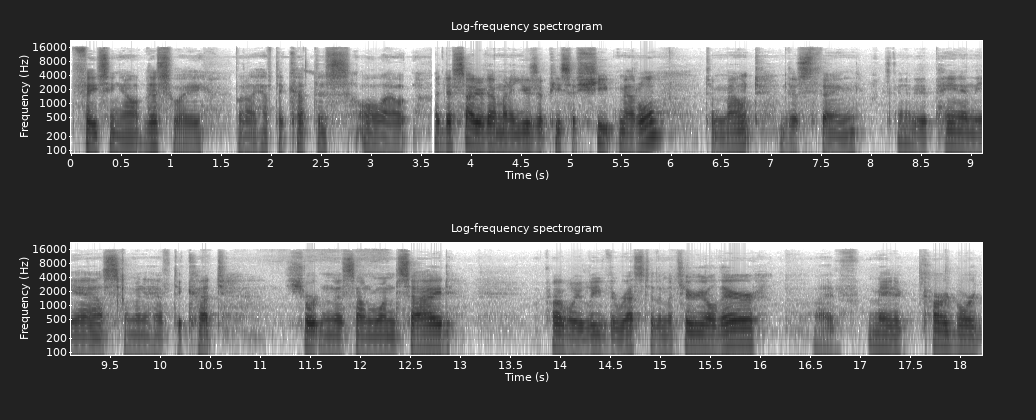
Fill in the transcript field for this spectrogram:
facing out this way, but I have to cut this all out. I decided I'm going to use a piece of sheet metal to mount this thing. It's going to be a pain in the ass. I'm going to have to cut, shorten this on one side, probably leave the rest of the material there. I've made a cardboard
